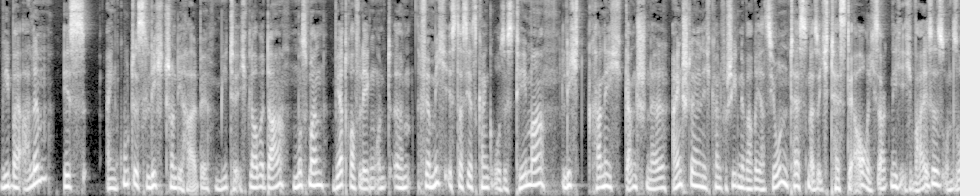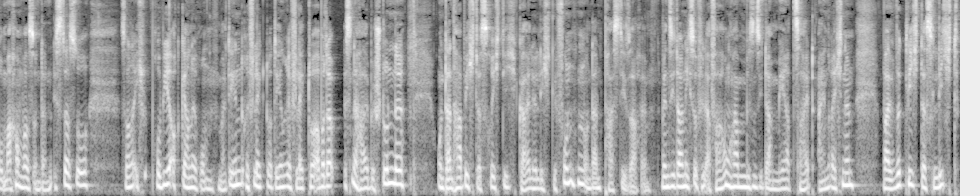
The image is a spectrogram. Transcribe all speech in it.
Wie bei allem ist ein gutes Licht schon die halbe Miete. Ich glaube, da muss man Wert drauf legen. Und ähm, für mich ist das jetzt kein großes Thema. Licht kann ich ganz schnell einstellen. Ich kann verschiedene Variationen testen. Also ich teste auch. Ich sage nicht, ich weiß es und so machen wir es und dann ist das so sondern ich probiere auch gerne rum. Mal den Reflektor, den Reflektor, aber da ist eine halbe Stunde und dann habe ich das richtig geile Licht gefunden und dann passt die Sache. Wenn Sie da nicht so viel Erfahrung haben, müssen Sie da mehr Zeit einrechnen, weil wirklich das Licht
